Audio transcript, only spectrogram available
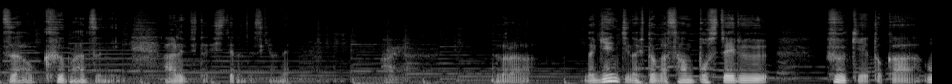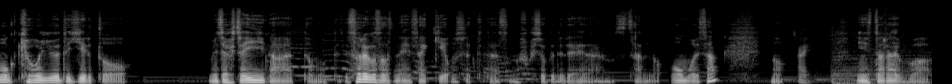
ツアーを組まずに 歩いてたりしてるんですけどね。はいだから現地の人が散歩している風景とかを共有できると、めちゃくちゃいいなって思ってて、それこそですね、さっきおっしゃってた、その服飾デザイナーさんの大森さんのはいインスタライブは、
